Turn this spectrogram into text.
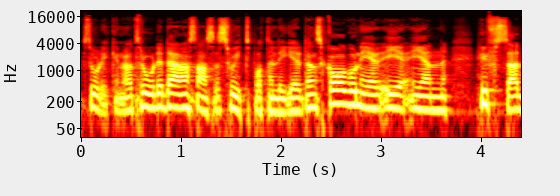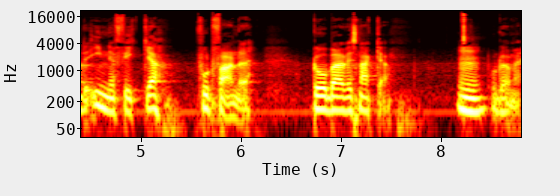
storleken. Och jag tror det är där någonstans sweet spoten ligger. Den ska gå ner i, i en hyfsad inneficka fortfarande. Då börjar vi snacka. Mm. Och då är med.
